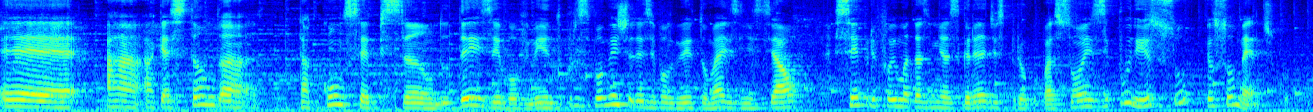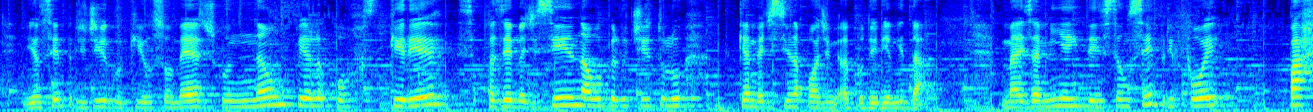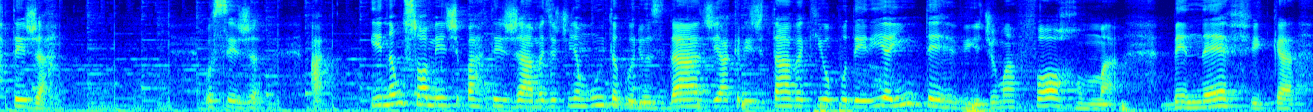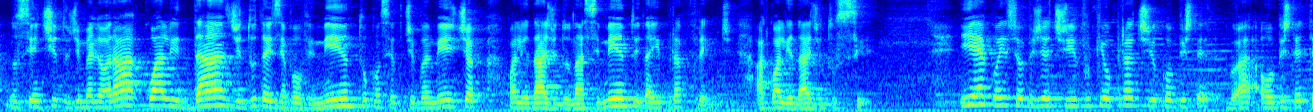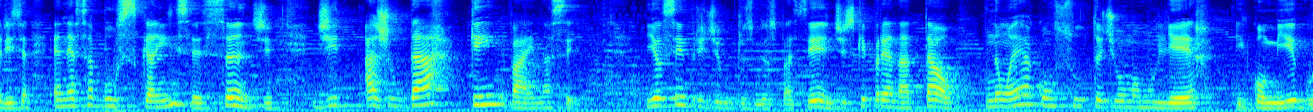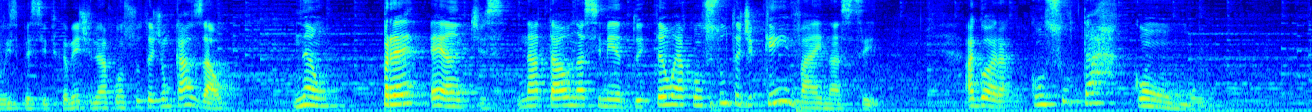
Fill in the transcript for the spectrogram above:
É, a, a questão da, da concepção, do desenvolvimento, principalmente o desenvolvimento mais inicial, sempre foi uma das minhas grandes preocupações e por isso eu sou médico. E eu sempre digo que eu sou médico não pelo, por querer fazer medicina ou pelo título que a medicina pode, poderia me dar. Mas a minha intenção sempre foi partejar. Ou seja, a, e não somente partejar, mas eu tinha muita curiosidade e acreditava que eu poderia intervir de uma forma benéfica, no sentido de melhorar a qualidade do desenvolvimento, consecutivamente a qualidade do nascimento e daí para frente, a qualidade do ser. E é com esse objetivo que eu pratico a obstetrícia. É nessa busca incessante de ajudar quem vai nascer. E eu sempre digo para os meus pacientes que pré-natal não é a consulta de uma mulher, e comigo especificamente, não é a consulta de um casal. Não. Pré é antes, Natal, nascimento. Então é a consulta de quem vai nascer. Agora, consultar como?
